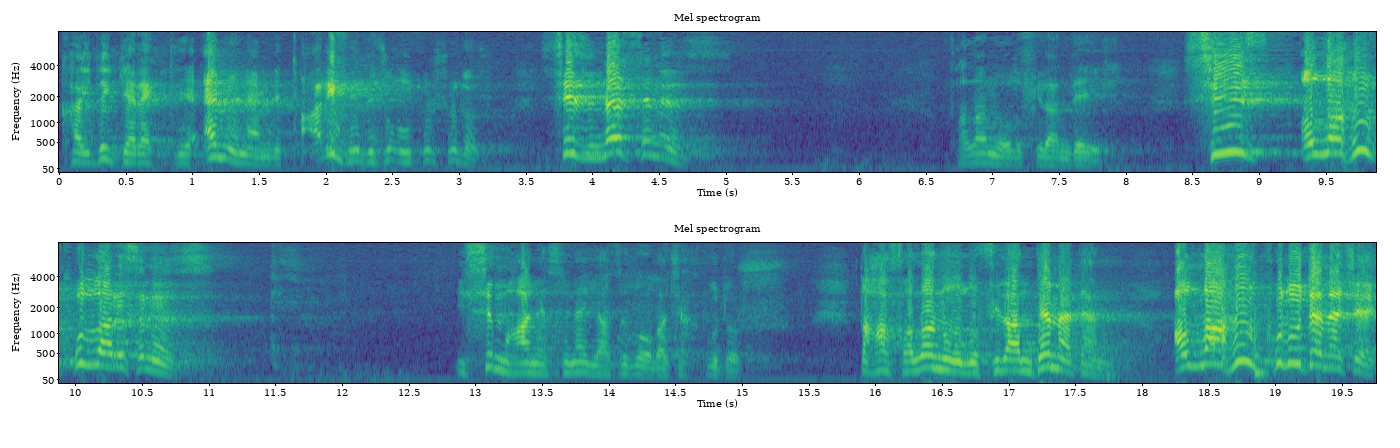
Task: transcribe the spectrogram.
kaydı gerekli en önemli tarif edici unsur şudur. Siz nesiniz? Falan oğlu filan değil. Siz Allah'ın kullarısınız. İsim hanesine yazılı olacak budur. Daha falan oğlu filan demeden Allah'ın kulu denecek.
